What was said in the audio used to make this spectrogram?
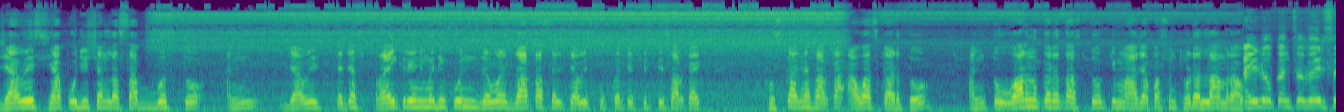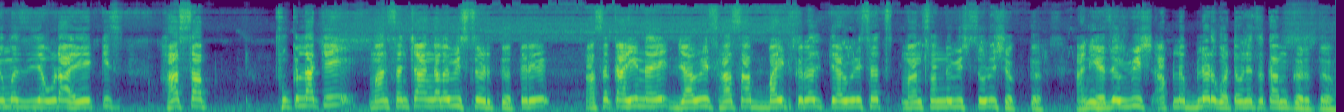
ज्यावेळेस ह्या पोझिशनला साप बसतो आणि ज्यावेळेस त्याच्या स्ट्राईक रेंजमध्ये कोण जवळ जात असेल त्यावेळेस कुकरच्या शिट्टीसारखा एक फुसकारण्यासारखा आवाज काढतो आणि तो वॉर्न करत असतो की माझ्यापासून थोडं लांब राहा. काही लोकांचा गैरसमज एवढा आहे की हा साप फुकला की माणसांच्या अंगाला विष चढतं. तरी असं काही नाही. ज्यावेळेस हा साप बाईट करेल त्यावेळेसच माणसांना विष चढू शकतं. आणि ह्याचं विष आपलं ब्लड घोटवण्याचं काम करतं.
